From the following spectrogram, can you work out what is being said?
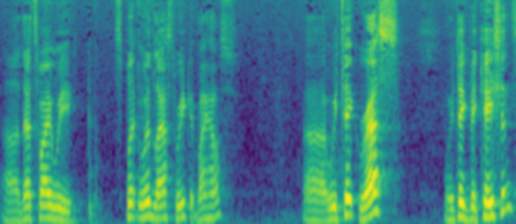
Uh, that's why we split wood last week at my house. Uh, we take rests, and we take vacations,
